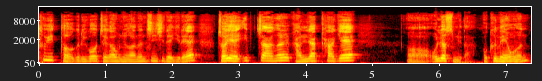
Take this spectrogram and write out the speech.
트위터 그리고 제가 운영하는 진실의 길에 저의 입장을 간략하게 어, 올렸습니다. 뭐 그 내용은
